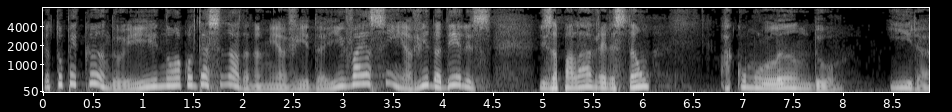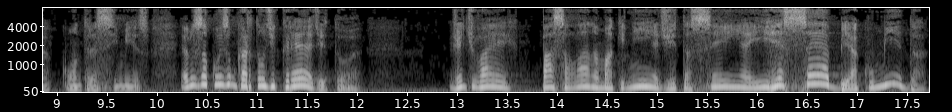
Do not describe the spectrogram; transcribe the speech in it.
eu estou pecando e não acontece nada na minha vida. E vai assim, a vida deles, diz a palavra, eles estão acumulando ira contra si mesmo. É a mesma coisa um cartão de crédito. A gente vai passa lá na maquininha, digita a senha e recebe a comida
